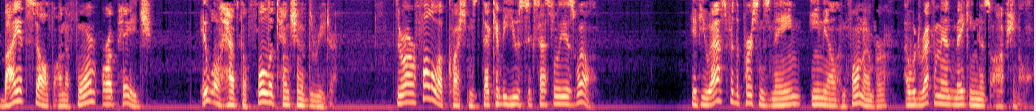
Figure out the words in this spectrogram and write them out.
by itself on a form or a page, it will have the full attention of the reader. There are follow up questions that can be used successfully as well. If you ask for the person's name, email, and phone number, I would recommend making this optional.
